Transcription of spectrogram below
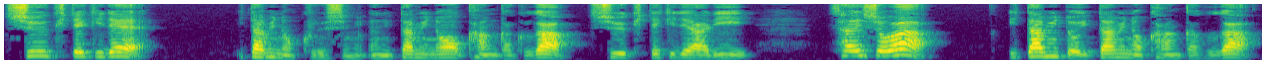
周期的で、痛みの苦しみ、痛みの感覚が周期的であり、最初は痛みと痛みの感覚が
